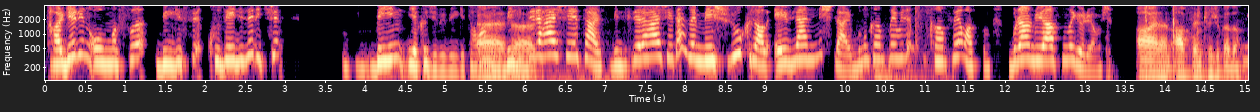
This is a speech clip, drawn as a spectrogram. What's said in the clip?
Targaryen olması bilgisi Kuzeyliler için beyin yakıcı bir bilgi tamam mı? Evet, Bildikleri evet. her şeye ters. Bildikleri her şeye ters ve meşru kral evlenmişler. Bunu kanıtlayabilir misin? Kanıtlayamazsın. Bran rüyasında görüyormuş. aynen aferin çocuk adam.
